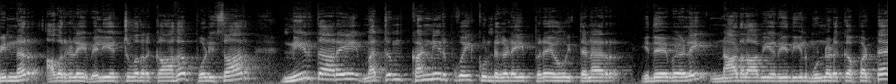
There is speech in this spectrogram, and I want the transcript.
பின்னர் அவர்களை வெளியேற்றுவதற்காக போலீசார் நீர்த்தாரை மற்றும் கண்ணீர் புகை குண்டுகளை பிரயோகித்தனர். இதேவேளை நாடளாவிய ரீதியில் முன்னெடுக்கப்பட்ட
